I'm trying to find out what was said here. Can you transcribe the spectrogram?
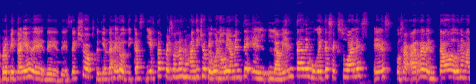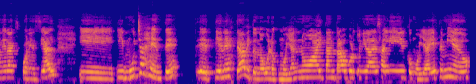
propietarias de, sex shops, de tiendas eróticas, y estas personas nos han dicho que bueno, obviamente la venta de juguetes sexuales es, o sea, ha reventado de una manera exponencial y, mucha gente eh, tiene este hábito, ¿no? Bueno, como ya no hay tanta oportunidad de salir, como ya hay este miedo,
